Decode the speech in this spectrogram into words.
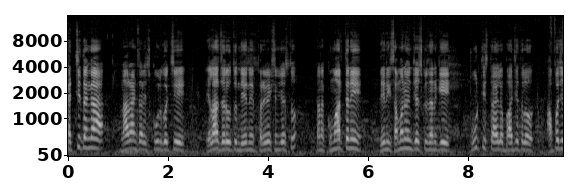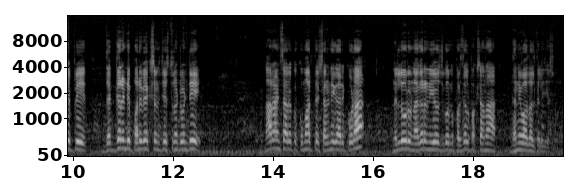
ఖచ్చితంగా నారాయణ సార్ స్కూల్కి వచ్చి ఎలా జరుగుతుంది అని పర్యవేక్షణ చేస్తూ తన కుమార్తెని దీనికి సమన్వయం చేసుకునే దానికి పూర్తి స్థాయిలో బాధ్యతలు అప్పజెప్పి దగ్గరండి పర్యవేక్షణ చేస్తున్నటువంటి నారాయణ సార్ యొక్క కుమార్తె శరణి గారికి కూడా నెల్లూరు నగర నియోజకవర్గ ప్రజల పక్షాన ధన్యవాదాలు తెలియజేసుకుంటాం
